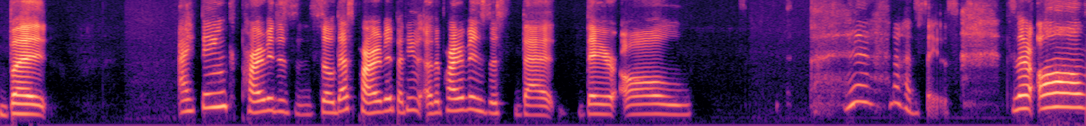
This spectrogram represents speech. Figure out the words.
But I think part of it is so that's part of it. But I think the other part of it is just that they're all. I don't know how to say this. They're all.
